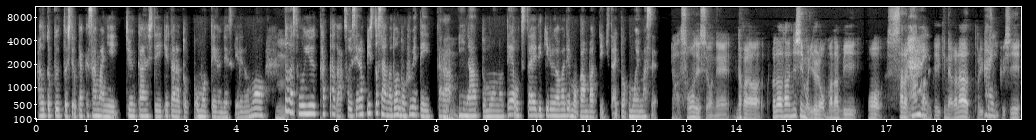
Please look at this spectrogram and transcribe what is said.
アウトプットしてお客様に循環していけたらと思っているんですけれども、う、うん。あとはそういう方が、そういうセラピストさんがどんどん増えていったらいいなと思うので、お伝えできる側でも頑張っていきたいと思います。いや、そうですよね。だから、深田さん自身もいろいろ学びをさらに深めていきながら取り組んでいくし、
